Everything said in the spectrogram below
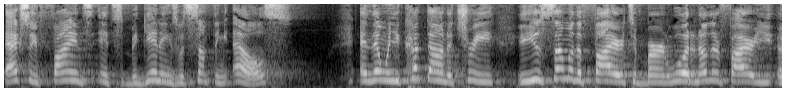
actually finds its beginnings with something else. And then when you cut down a tree, you use some of the fire to burn wood, and other fire, you, uh,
